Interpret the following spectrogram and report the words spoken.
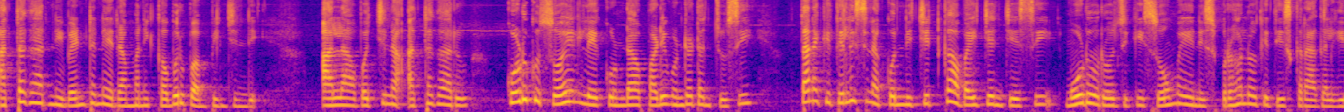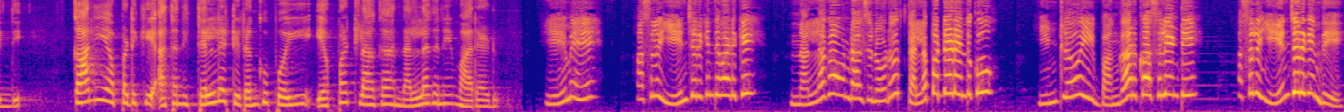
అత్తగారిని వెంటనే రమ్మని కబురు పంపించింది. అలా వచ్చిన అత్తగారు కొడుకు సోయం లేకుండా పడి ఉండటం చూసి తనకి తెలిసిన కొన్ని చిట్కా వైద్యం చేసి మూడో రోజుకి సోమయ్యని స్పృహలోకి తీసుకురాగలిగింది. కానీ అప్పటికి అతని తెల్లటి రంగు పోయి ఎప్పట్లాగా నల్లగనే మారాడు. ఏమే? అసలు ఏం జరిగింది వాడికి? నల్లగా ఉండాల్సినోడు తెల్లపడ్డాడెందుకు? ఇంట్లో ఈ బంగారు కాసులేంటి? అసలు ఏం జరిగింది?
